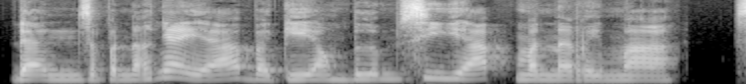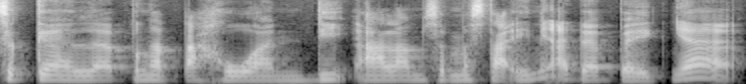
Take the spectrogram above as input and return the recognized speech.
Dan sebenarnya ya bagi yang belum siap menerima segala pengetahuan di alam semesta ini ada baiknya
